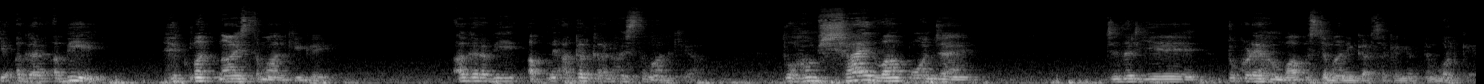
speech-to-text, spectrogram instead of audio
کہ اگر ابھی حکمت نہ استعمال کی گئی، اگر ابھی اپنے عقل کا نہ استعمال کیا، تو ہم شاید وہاں پہنچ جائیں جدھر یہ ٹکڑے ہم واپس جمع نہیں کر سکیں گے اپنے ملک کے۔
